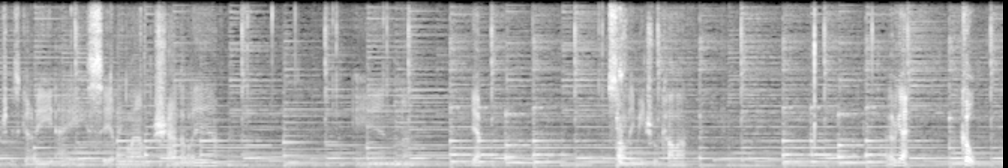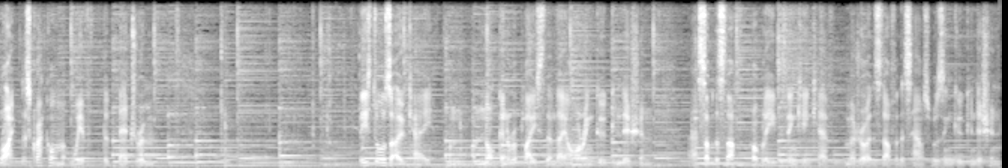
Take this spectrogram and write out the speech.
which is going to be a ceiling lamp chandelier. Right, let's crack on with the bedroom. These doors are okay. I'm, I'm not going to replace them. They are in good condition. Uh, some of the stuff, probably thinking, Kev, majority of the stuff at this house was in good condition.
